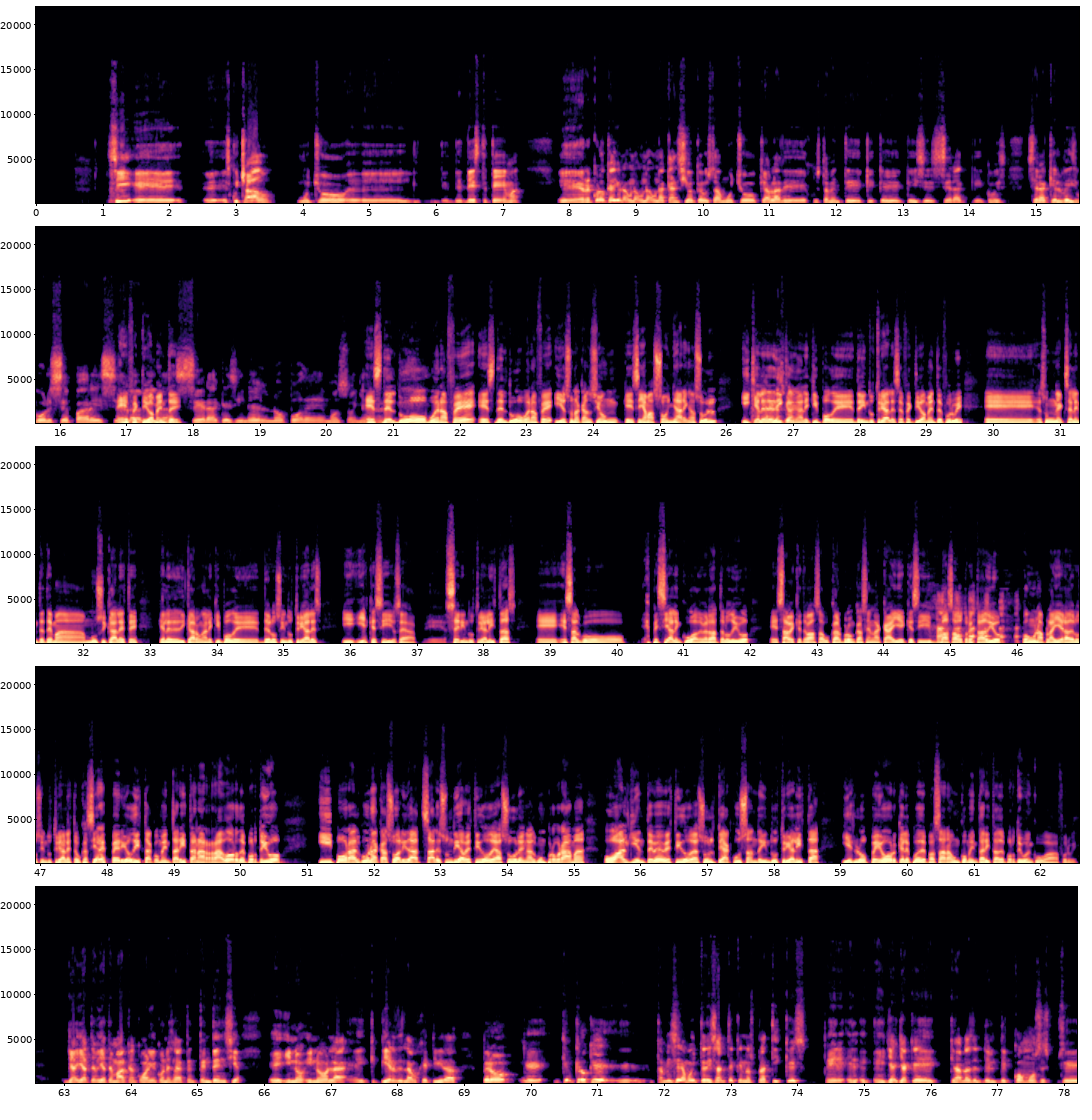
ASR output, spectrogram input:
Sí, eh, he escuchado mucho eh, de, este tema eh, recuerdo que hay una, una, una, canción que me gustaba mucho que habla de justamente que, que, dice, ¿será que, ¿cómo es? ¿será que el béisbol se parece? Efectivamente. A ¿Será que sin él no podemos soñar? Es del dúo Buena Fe, es del dúo Buena Fe y es una canción que se llama Soñar en Azul y que le dedican al equipo de, industriales, efectivamente, Furby. Eh, es un excelente tema musical este que le dedicaron al equipo de, los industriales. Y, es que sí, o sea, eh, ser industrialistas eh, es algo especial en Cuba, de verdad te lo digo. sabes que te vas a buscar broncas en la calle, que si vas a otro estadio con una playera de los industriales, te buscas. Si eres periodista, comentarista, narrador deportivo y por alguna casualidad sales un día vestido de azul en algún programa o alguien te ve vestido de azul, te acusan de industrialista y es lo peor que le puede pasar a un comentarista deportivo en Cuba, Furby. Ya, ya, te, ya te marcan con alguien con esa tendencia eh, y no, y no la, eh, que pierdes la objetividad. Pero eh, creo que también sería muy interesante que nos platiques, ya, ya que, hablas de, cómo se,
